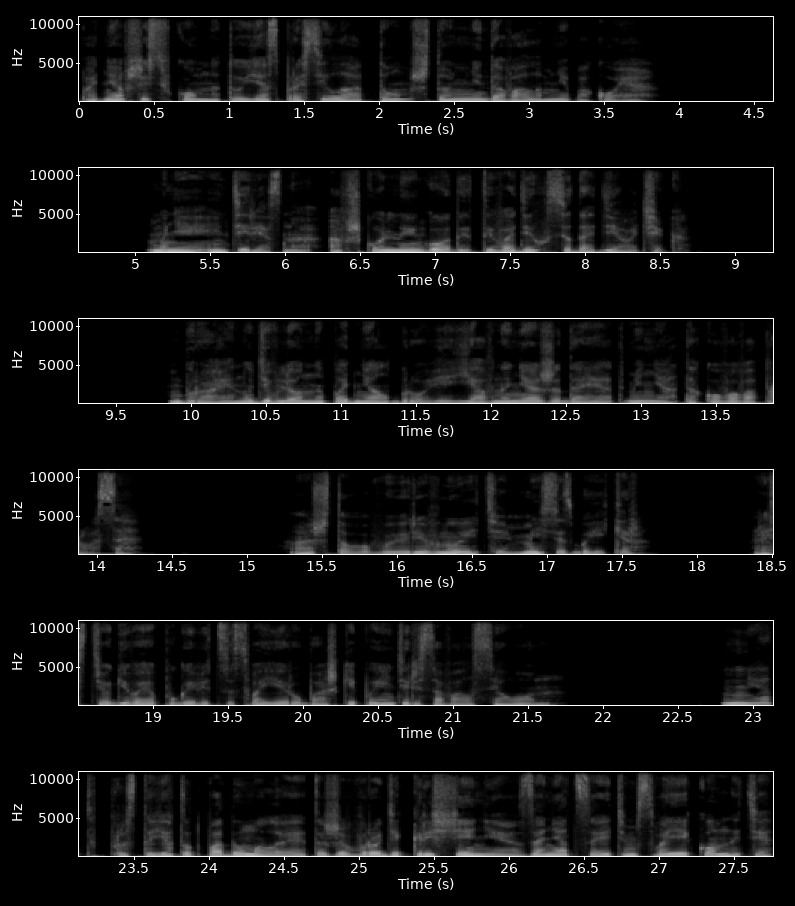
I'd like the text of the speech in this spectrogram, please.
Поднявшись в комнату, я спросила о том, что не давало мне покоя. «Мне интересно, а в школьные годы ты водил сюда девочек?» Брайан удивленно поднял брови, явно не ожидая от меня такого вопроса. «А что, вы ревнуете, миссис Бейкер?» Растёгивая пуговицы своей рубашки, поинтересовался он. «Нет, просто я тут подумала, это же вроде крещения, заняться этим в своей комнате,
